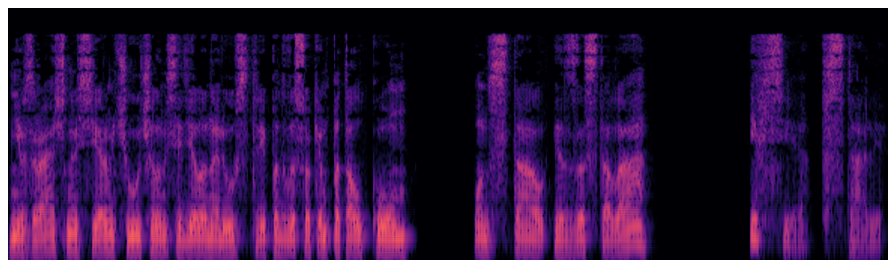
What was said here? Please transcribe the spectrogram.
невзрачным серым чучелом сидела на люстре под высоким потолком. Он встал из-за стола, и все встали.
